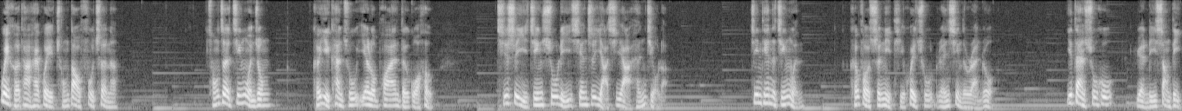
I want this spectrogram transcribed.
为何他还会重蹈覆辙呢？从这经文中。可以看出，耶罗坡安得国后，其实已经疏离先知亚西亚很久了。今天的经文可否使你体会出人性的软弱？一旦疏忽、远离上帝，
